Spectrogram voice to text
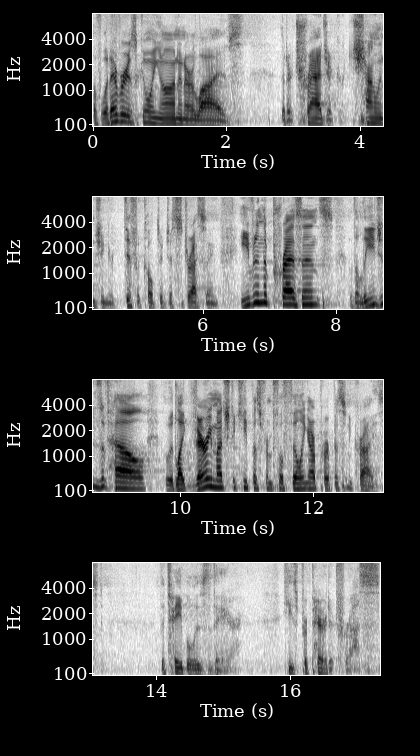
of whatever is going on in our lives that are tragic or challenging or difficult or distressing, even in the presence of the legions of hell who would like very much to keep us from fulfilling our purpose in Christ, the table is there. He's prepared it for us.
